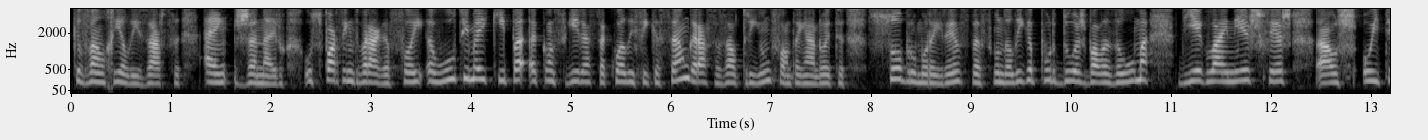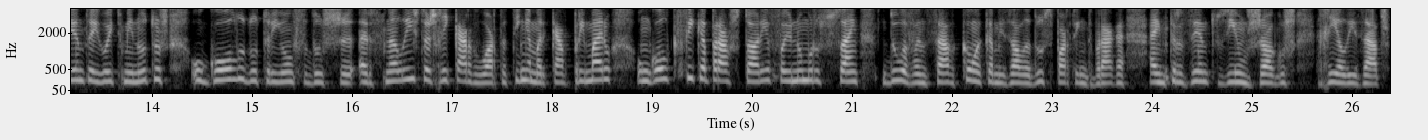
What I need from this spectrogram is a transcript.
que vão realizar-se em janeiro. O Sporting de Braga foi a última equipa a conseguir essa qualificação, graças ao triunfo ontem à noite sobre o Moreirense da segunda Liga por duas balas a uma. Diego Lainês fez aos 88 minutos o golo do triunfo dos arsenalistas. Ricardo Horta tinha marcado primeiro um golo que fica para a história, foi o número 100 do avançado com a camisola do Sporting de Braga em 301 jogos realizados.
